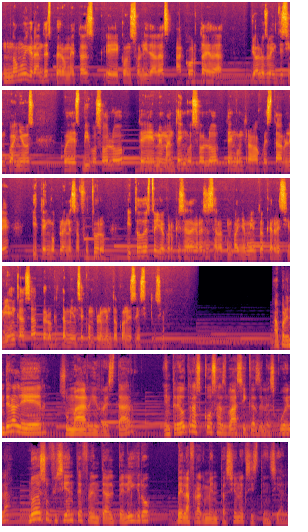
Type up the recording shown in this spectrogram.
no muy grandes, pero metas eh, consolidadas a corta edad. Yo a los 25 años pues vivo solo, me mantengo solo, tengo un trabajo estable y tengo planes a futuro. Y todo esto yo creo que se da gracias al acompañamiento que recibí en casa, pero que también se complementó con esa institución. Aprender a leer, sumar y restar, entre otras cosas básicas de la escuela, no es suficiente frente al peligro de la fragmentación existencial.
